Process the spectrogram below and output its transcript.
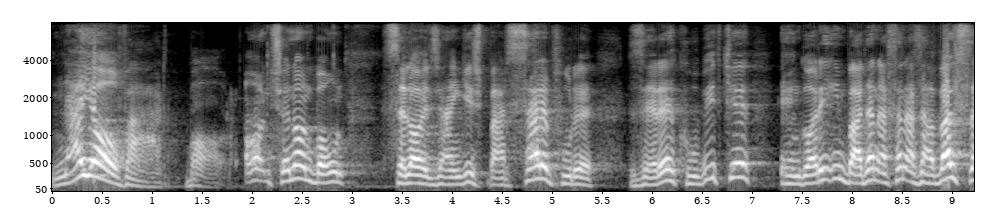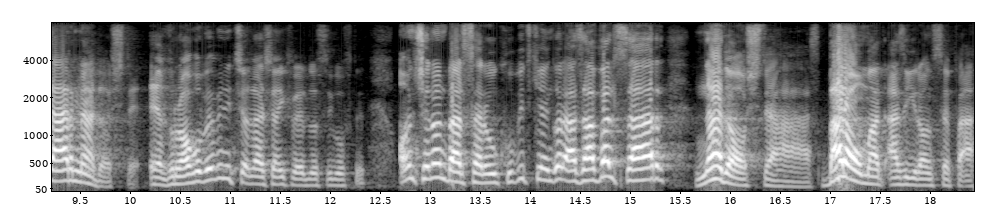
نیاورد بار. آنچنان با اون سلاح جنگیش بر سر پور زره کوبید که انگاری این بدن اصلا از اول سر نداشته. اقراقو ببینید چه قشنگ فردوسی گفته. آنچنان بر سر او کوبید که انگار از اول سر نداشته است. برآمد از ایران سپه.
